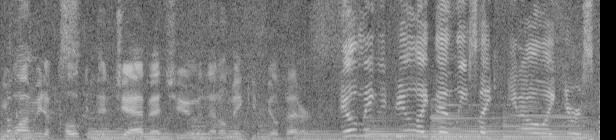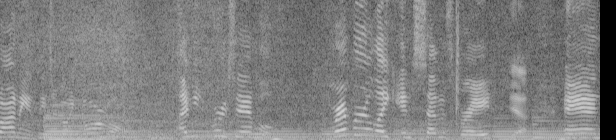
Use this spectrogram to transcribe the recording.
you want me to poke and jab at you, and that'll make you feel better? It'll make me feel like that at least like you know like you're responding and things are going normal. I mean, for example, remember like in seventh grade Yeah. and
